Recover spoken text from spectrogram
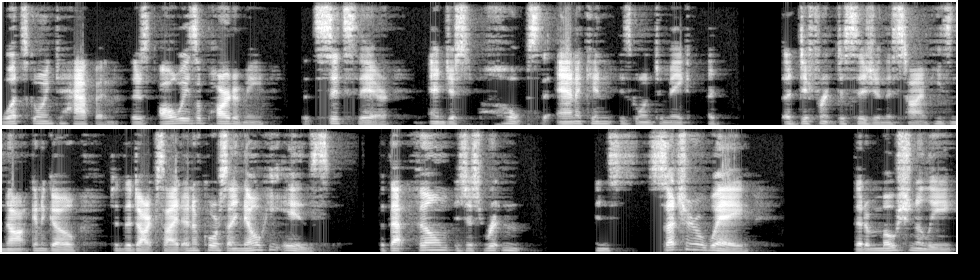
what's going to happen, there's always a part of me that sits there and just hopes that Anakin is going to make a a different decision this time. He's not going to go to the dark side. And of course, I know he is, but that film is just written in such a way that emotionally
